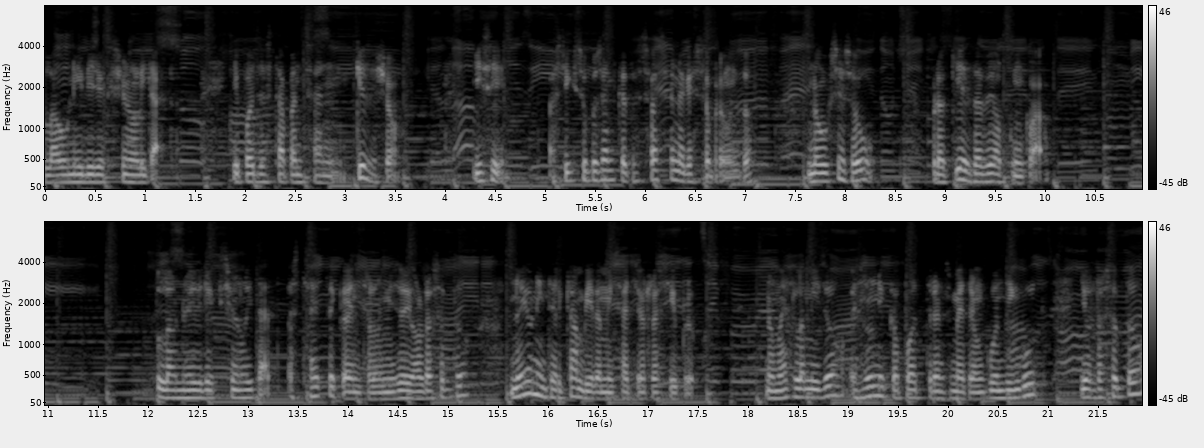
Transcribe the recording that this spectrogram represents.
la unidireccionalitat. I pots estar pensant, què és això? I sí, estic suposant que t'estàs fent aquesta pregunta. No ho sé segur, però aquí d'haver el punt clau. La unidireccionalitat es tracta que entre l'emissor i el receptor no hi ha un intercanvi de missatges recíprocs. Només l'emissor és l'únic que pot transmetre un contingut i el receptor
